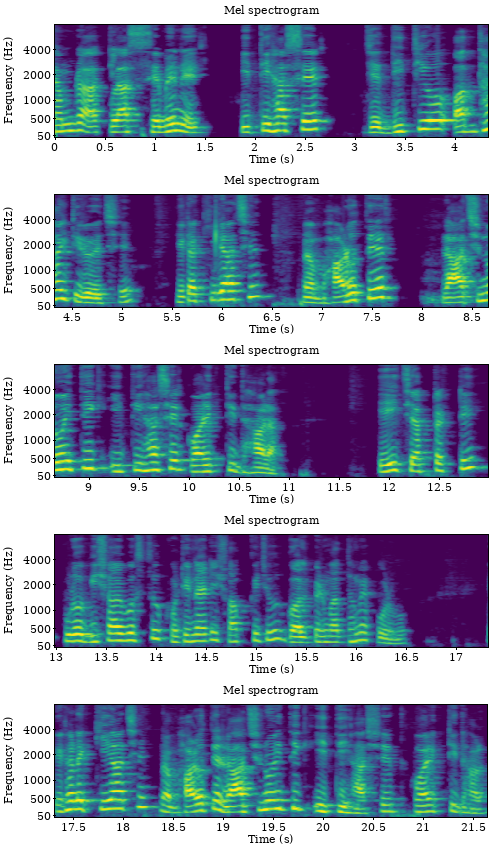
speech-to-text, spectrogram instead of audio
আমরা ক্লাস সেভেনের ইতিহাসের যে দ্বিতীয় অধ্যায়টি রয়েছে, এটা কি আছে? না, ভারতের রাজনৈতিক ইতিহাসের কয়েকটি ধারা। এই চ্যাপ্টারটি পুরো বিষয়বস্তু, খুঁটিনাটি সব কিছু গল্পের মাধ্যমে পড়ব। এখানে কি আছে? না, ভারতের রাজনৈতিক ইতিহাসের কয়েকটি ধারা।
